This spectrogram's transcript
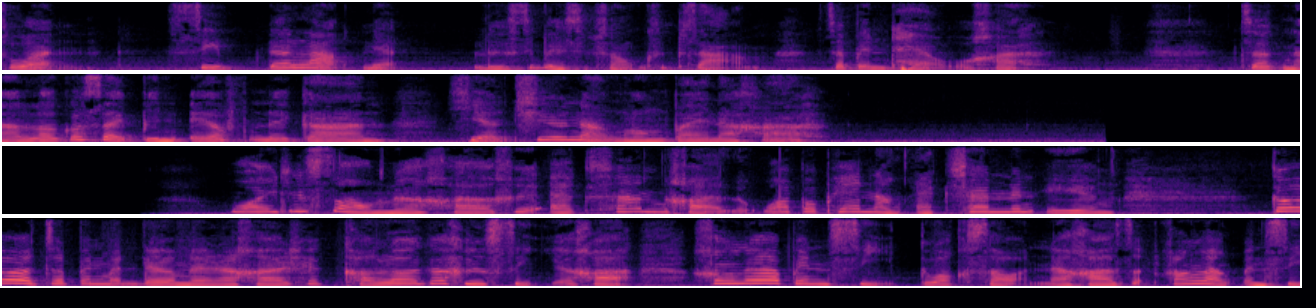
ส่วน 10 ด้านหลังเนี่ย หรือ 11 12 13 จะเป็นแถวค่ะ จากนั้นเราก็ใส่ปิน F ในการเขียนชื่อหนังลงไปนะคะ ไว้ที่สองนะคะคือแอคชั่นค่ะ หรือว่าประเภทหนังแอคชั่นนั่นเอง ก็จะเป็นเหมือนเดิมเลยนะคะ text color ก็คือสีค่ะ ข้างหน้าเป็นสีตัวอักษรนะคะ ส่วนข้างหลังเป็นสี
